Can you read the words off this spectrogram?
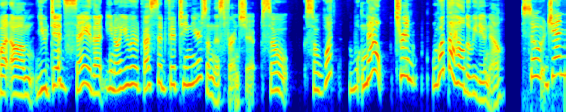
But um, you did say that you know you invested 15 years in this friendship. So, so what now, Trin? What the hell do we do now? So, Jen,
